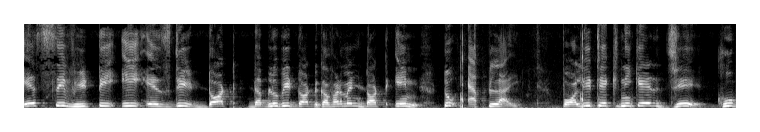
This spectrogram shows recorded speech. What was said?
S C VTESD পলিটেকনিকের যে খুব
